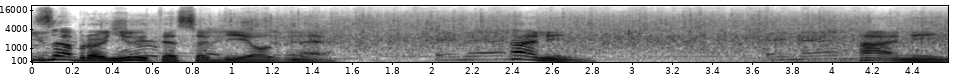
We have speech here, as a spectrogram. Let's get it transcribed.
Забронюйте собі одне. Амінь. Амінь.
